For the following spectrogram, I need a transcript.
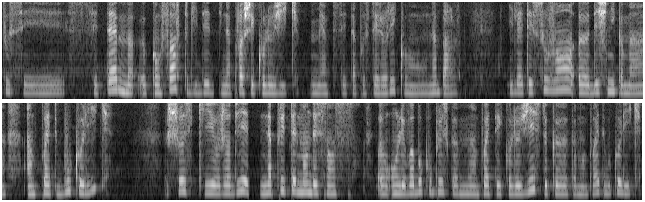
tous ces, thèmes confortent l'idée d'une approche écologique, mais c'est a posteriori qu'on en parle. Il a été souvent euh, défini comme un, poète bucolique, chose qui aujourd'hui n'a plus tellement d'essence. On le voit beaucoup plus comme un poète écologiste que comme un poète bucolique.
